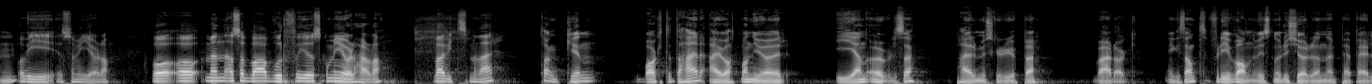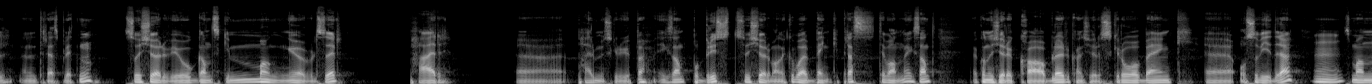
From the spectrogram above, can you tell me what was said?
mm. og vi, som vi gjør, da. Og, og, men altså, hva, hvorfor skal man gjøre det her, da? Hva er vitsen med det her? Tanken bak dette her er jo at man gjør én øvelse per muskelgruppe hver dag. Ikke sant? Fordi vanligvis når du kjører denne PPL, eller tresplitten, så kjører vi jo ganske mange øvelser per, uh, per muskelgruppe. På bryst så kjører man ikke bare benkepress til vanlig. ikke sant? Da kan du kjøre kabler, kan kjøre skråbenk eh, osv. Så, mm. så man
